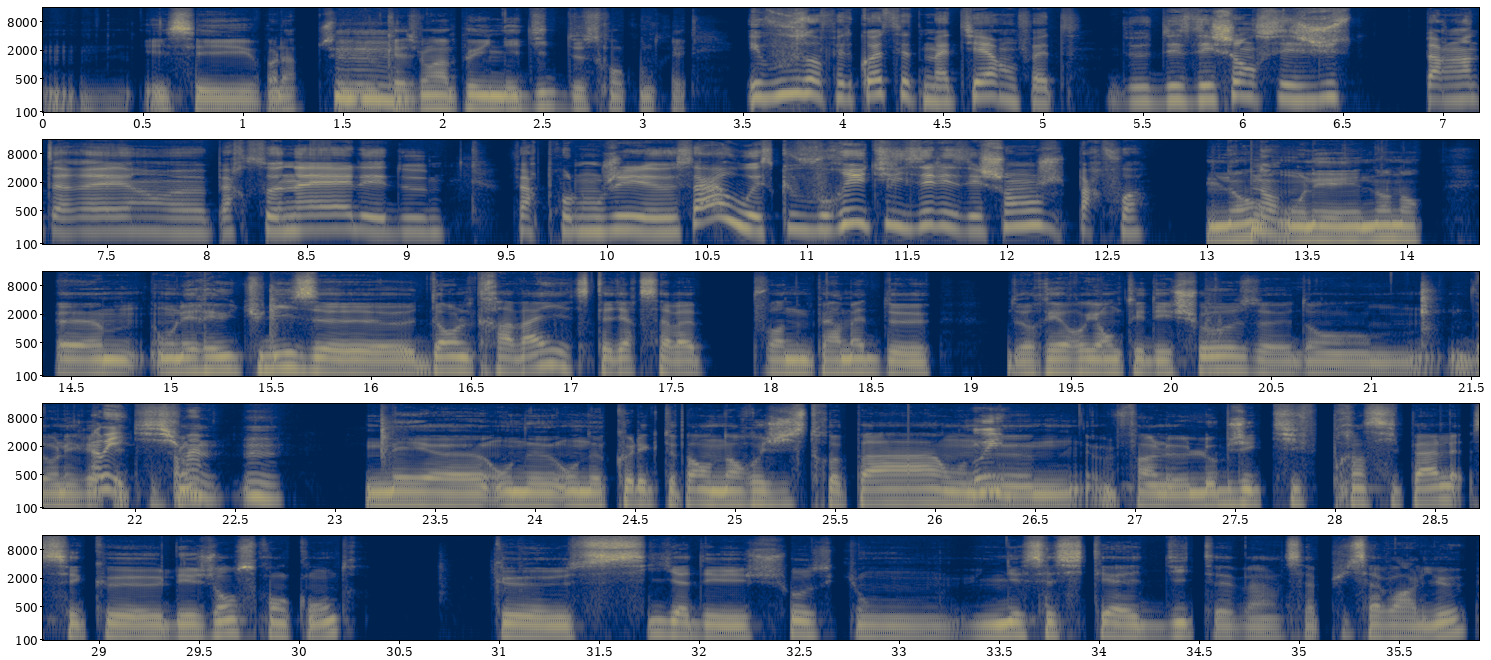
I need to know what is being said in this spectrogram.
et c'est voilà, c'est une Mm. occasion un peu inédite de se rencontrer. Et vous, en faites quoi de cette matière, en fait? De, Des échanges, c'est juste par intérêt hein, euh, personnel et de faire prolonger ça? Ou est-ce que vous réutilisez les échanges parfois? Non, Non. on les non non, Euh, on les réutilise euh, dans le travail, c'est-à-dire que ça va pouvoir nous permettre de, de réorienter des choses euh, dans, dans les Ah oui, répétitions. quand même. Hmm. mais euh, on, ne, on ne collecte pas, on n'enregistre pas. On Oui. ne- enfin, l'objectif principal, c'est que les gens se rencontrent, que s'il y a des choses qui ont une nécessité à être dites, eh ben, ça puisse avoir lieu.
